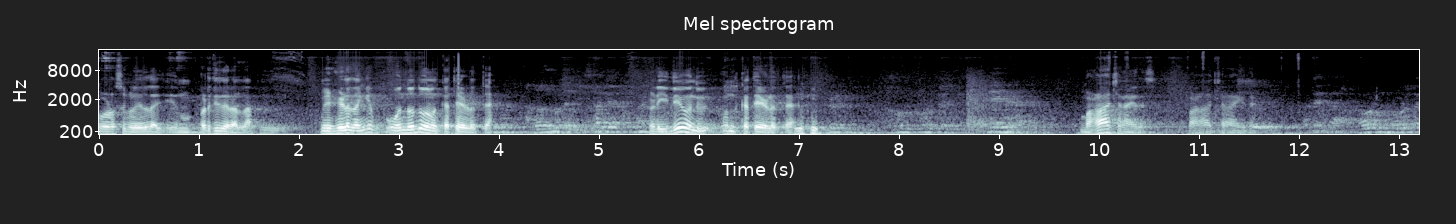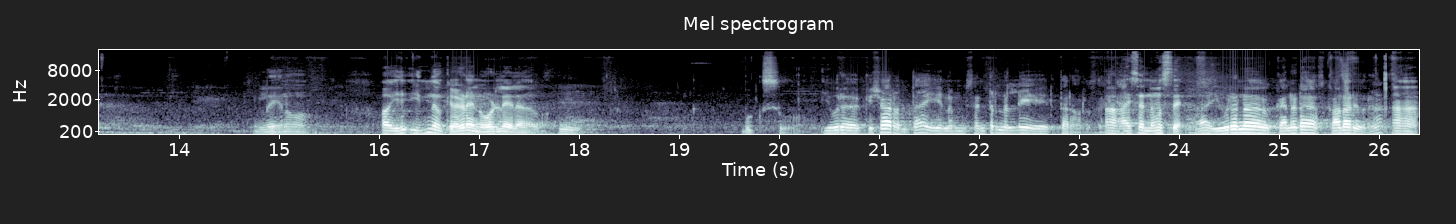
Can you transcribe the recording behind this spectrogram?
ಫೋಟೋಸ್ಗಳೆಲ್ಲ ಬರ್ತಿದ್ದಾರಲ್ಲ ನೀವು ಹೇಳ್ದಂಗೆ ಒಂದೊಂದು ಒಂದೊಂದು ಕತೆ ಹೇಳುತ್ತೆ. ನೋಡಿ ಇದೇ ಒಂದು ಒಂದು ಕತೆ ಹೇಳುತ್ತೆ. ಬಹಳ ಚೆನ್ನಾಗಿದೆ ಸರ್ ಬಹಳ ಚೆನ್ನಾಗಿದೆ. ಇಲ್ಲ ಏನೋ ಇದು ನಾವು ಕೆಳಗಡೆ ನೋಡಲೇ ಇಲ್ಲ ನಾವು. ಬುಕ್ಸು ಇವರ ಕಿಶೋರ್ ಅಂತ ಈ ನಮ್ಮ ಸೆಂಟರ್ನಲ್ಲಿ ಇರ್ತಾರೆ ಅವರು ಸರ್. ಹಾಂ ಹಾಯ್ ಸರ್ ನಮಸ್ತೆ. ಇವರನ್ನ ಕನ್ನಡ ಸ್ಕಾಲರ್ ಇವರು. ಹಾಂ ಹಾಂ.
